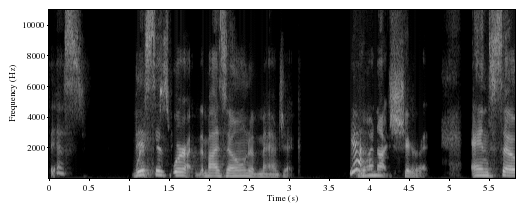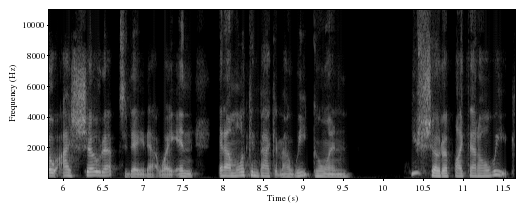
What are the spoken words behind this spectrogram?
this. This right. is where my zone of magic. Yeah. Why not share it? And so I showed up today that way. And and I'm looking back at my week going, you showed up like that all week.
